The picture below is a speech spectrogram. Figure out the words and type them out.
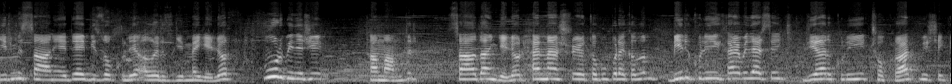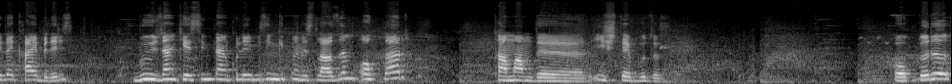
20 saniyede biz o kuleyi alırız gibime geliyor. Vur binici. Tamamdır. Sağdan geliyor. Hemen şuraya topu bırakalım. Bir kuleyi kaybedersek diğer kuleyi çok rahat bir şekilde kaybederiz. Bu yüzden kesinlikle kulemizin gitmemesi lazım. Oklar tamamdır. İşte budur. Okları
